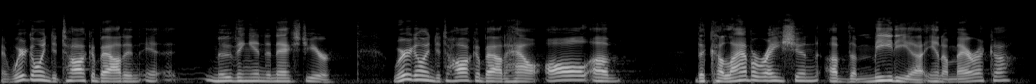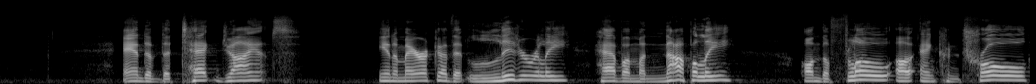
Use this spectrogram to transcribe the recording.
And we're going to talk about in, in, moving into next year, we're going to talk about how all of the collaboration of the media in America and of the tech giants in America that literally have a monopoly on the flow of, and control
